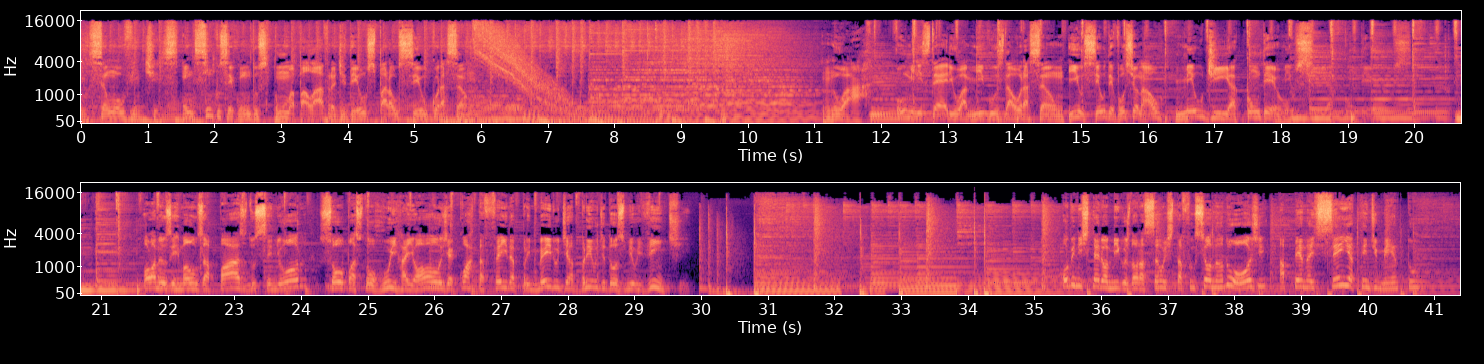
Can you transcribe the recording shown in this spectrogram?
Atenção ouvintes, em 5 segundos, uma palavra de Deus para o seu coração. No ar, o Ministério Amigos da Oração e o seu devocional Meu Dia com Deus. Olá, meus irmãos, a paz do Senhor. Sou o pastor Rui Raiol. Hoje é quarta-feira, 1 de abril de 2020. O Ministério Amigos da Oração está funcionando hoje apenas sem atendimento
